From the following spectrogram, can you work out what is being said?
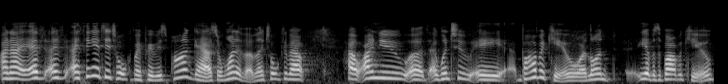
And I, I, I think I did talk in my previous podcast, or one of them. I talked about how I knew uh, I went to a barbecue, or lunch, yeah, it was a barbecue,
